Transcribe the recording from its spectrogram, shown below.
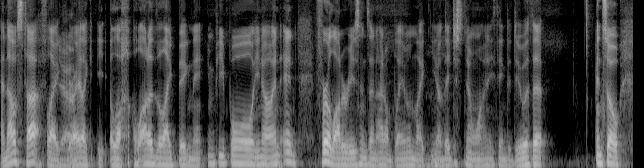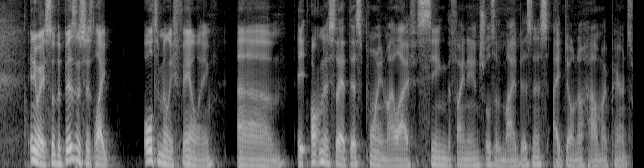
and that was tough like Yeah. right like a lot, a lot of the like big name people you know and and for a lot of reasons and i don't blame them like you know they just don't want anything to do with it and so anyway so the business is like ultimately failing um it, honestly at this point in my life seeing the financials of my business i don't know how my parents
